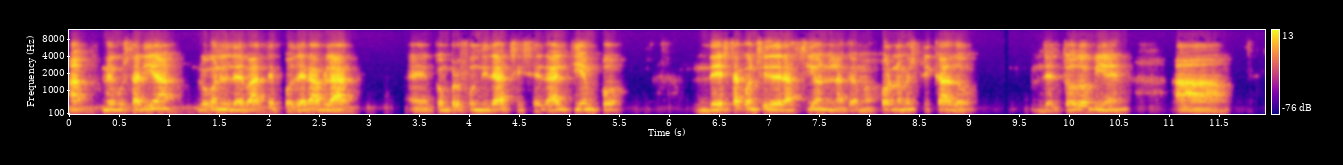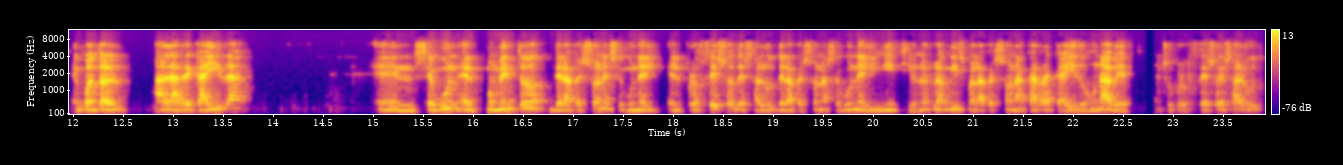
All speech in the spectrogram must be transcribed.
Ah, me gustaría luego en el debate poder hablar eh, con profundidad, si se da el tiempo, de esta consideración en la que a lo mejor no me he explicado del todo bien, ah, en cuanto a la recaída según el momento de la persona y según el, proceso de salud de la persona, según el inicio. No es lo mismo la persona que ha recaído una vez en su proceso de salud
